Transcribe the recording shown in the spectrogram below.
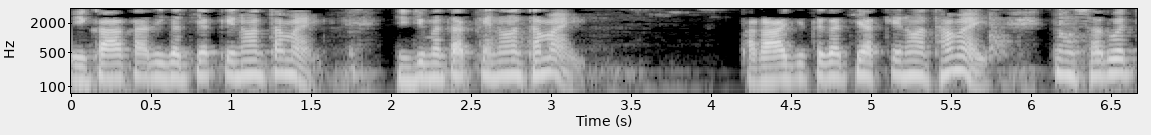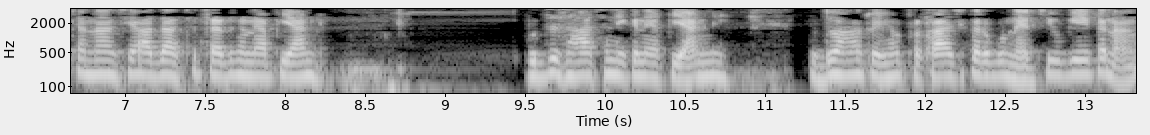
ඒකාකාරී ගතියක් එනවා තමයි. නිදිමතක් එනවා තමයි. පරාජිත ගතියක් එනවා තමයි. ඒක සරුවචනාංශය ආදාසට අරගෙන අපි යන්නේ. බුද්ධ ශාසනයකනේ අපි යන්නේ. බුදුහාමර එහෙම ප්‍රකාශ කරපු නැති යුගයක නම්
